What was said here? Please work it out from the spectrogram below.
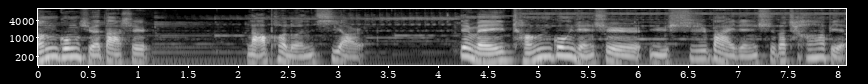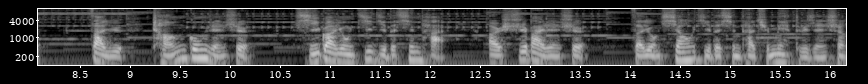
成功学大师拿破仑·希尔认为成功人士与失败人士的差别在于，成功人士习惯用积极的心态，而失败人士则用消极的心态去面对人生。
